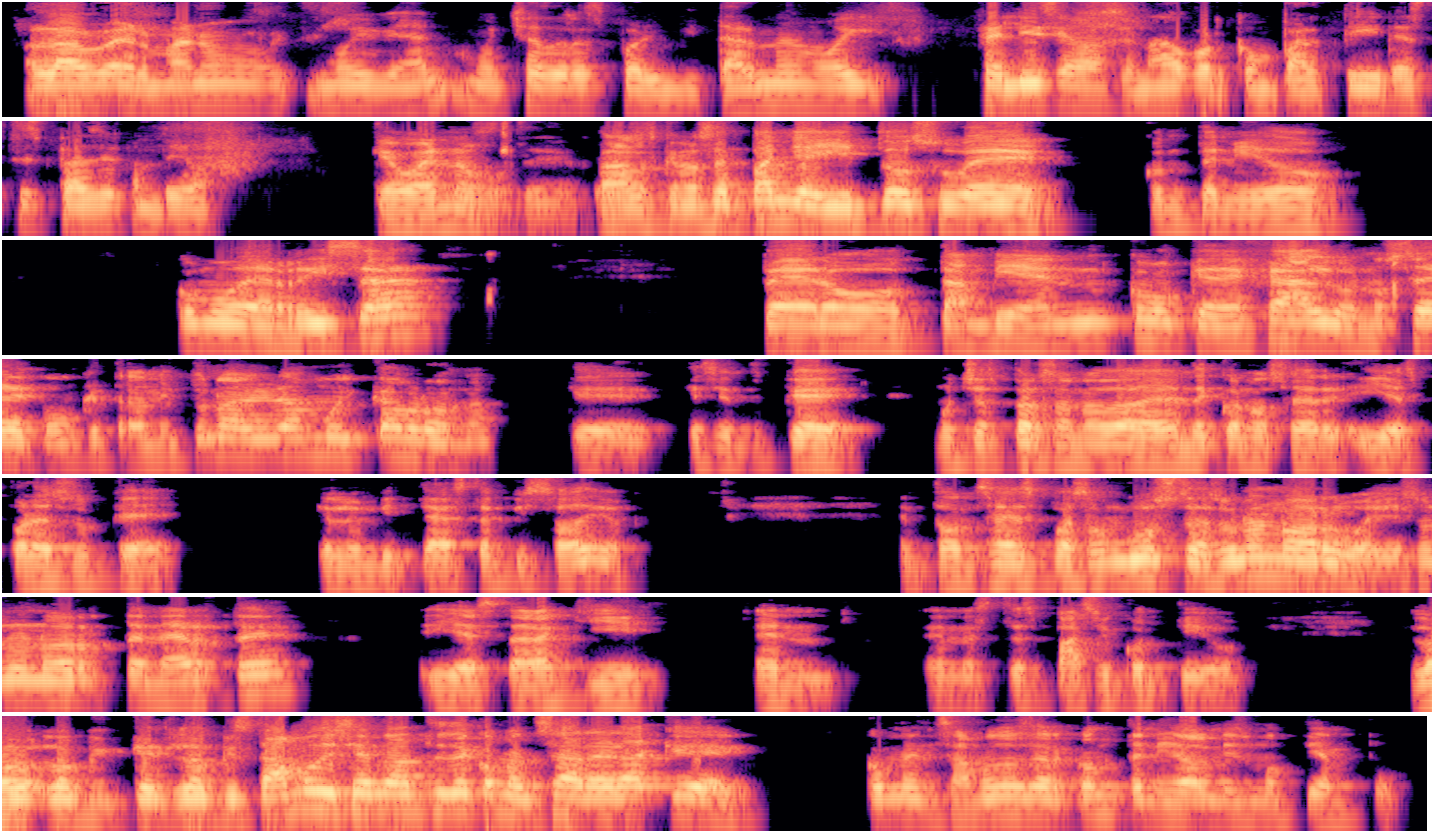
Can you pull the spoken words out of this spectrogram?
Hola, hermano. Muy bien. Muchas gracias por invitarme. Muy feliz y emocionado por compartir este espacio contigo. Qué bueno. Para los que no sepan, Yayito sube contenido como de risa, pero también como que deja algo, no sé, como que transmite una vida muy cabrona, que, siento que muchas personas lo deben de conocer y es por eso que, lo invité a este episodio. Entonces, pues un gusto, es un honor, güey, es un honor tenerte y estar aquí en, este espacio contigo. Lo, lo, que, lo que estábamos diciendo antes de comenzar era que comenzamos a hacer contenido al mismo tiempo.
